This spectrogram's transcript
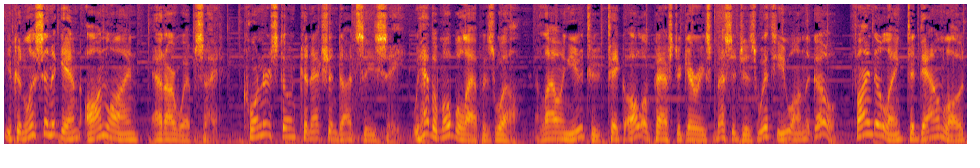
you can listen again online at our website cornerstoneconnection.cc. We have a mobile app as well, allowing you to take all of Pastor Gary's messages with you on the go. Find a link to download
